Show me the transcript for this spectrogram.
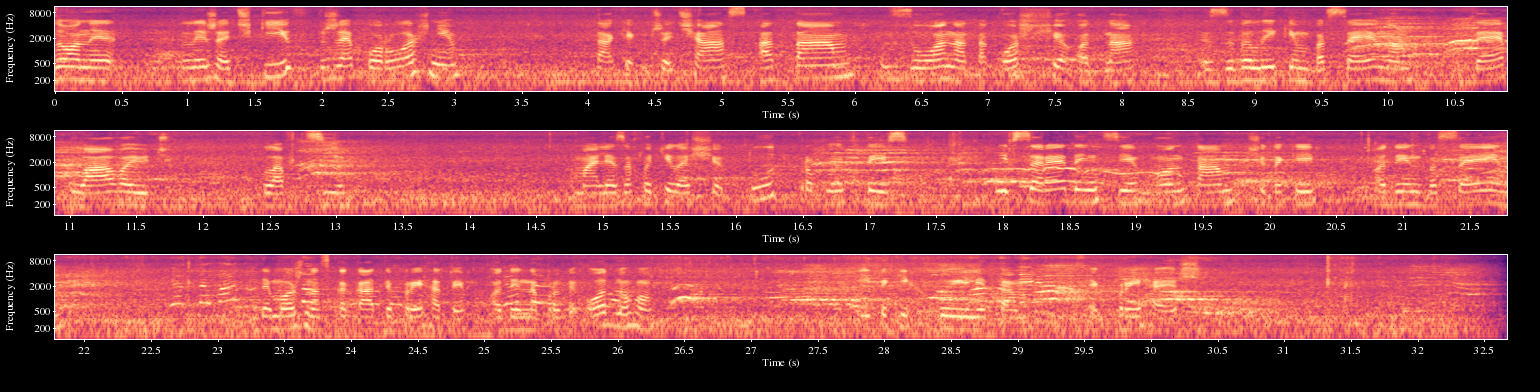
Зони лежачків вже порожні, так як вже час. А там зона також ще одна з великим басейном, де плавають плавці. Амалія захотіла ще тут пропливтись. І всерединці, вон там ще такий один басейн де можна скакати, пригати один напроти одного. І такі хвилі там, як пригаєш.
